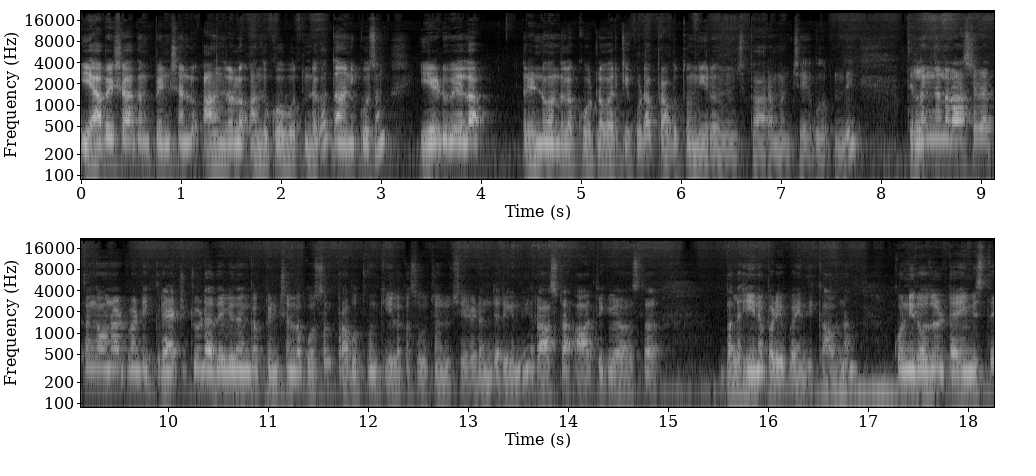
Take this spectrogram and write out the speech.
యాభై శాతం పెన్షన్లు ఆంధ్రలో అందుకోబోతుండగా దానికోసం ఏడు వేల రెండు వందల కోట్ల వరకు కూడా ప్రభుత్వం ఈ రోజు నుంచి ప్రారంభం చేయబోతుంది. తెలంగాణ రాష్ట్ర వ్యాప్తంగా ఉన్నటువంటి గ్రాటిట్యూడ్ అదేవిధంగా పెన్షన్ల కోసం ప్రభుత్వం కీలక సూచనలు చేయడం జరిగింది. రాష్ట్ర ఆర్థిక వ్యవస్థ బలహీనపడిపోయింది కావున కొన్ని రోజులు టైం ఇస్తే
